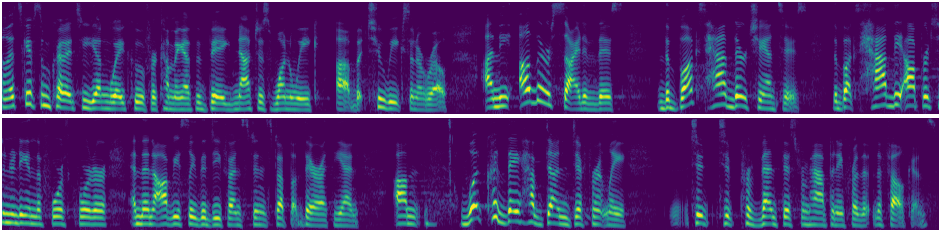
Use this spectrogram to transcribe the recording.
Now let's give some credit to Younghoe Koo for coming up big, not just one week, uh, but two weeks in a row. On the other side of this, the Bucs had their chances. The Bucs had the opportunity in the fourth quarter, and then obviously the defense didn't step up there at the end. Um, what could they have done differently to, to prevent this from happening for the, the Falcons?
